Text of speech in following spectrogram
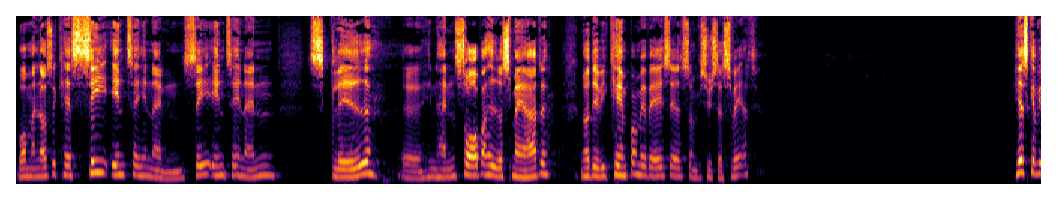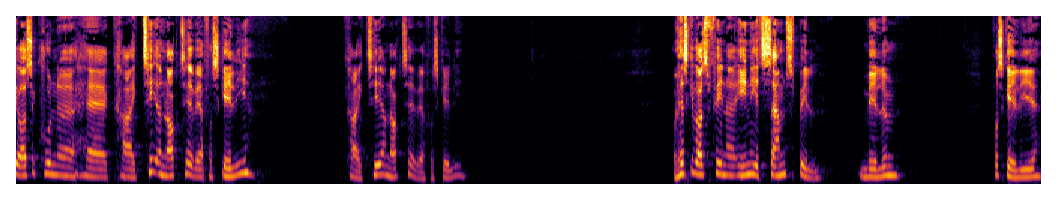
Hvor man også kan se ind til hinanden, se ind til hinandens glæde, øh, hinandens sårbarhed og smerte, noget af det, vi kæmper med hver især, som vi synes er svært. Her skal vi også kunne øh, have karakterer nok til at være forskellige. Karakterer nok til at være forskellige. Og her skal vi også finde ind i et samspil mellem forskellige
